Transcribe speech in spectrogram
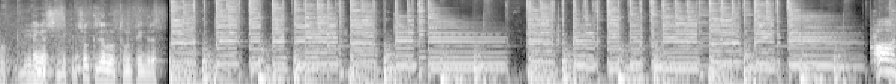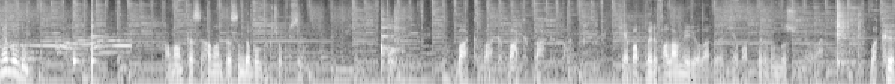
bu. Derinin Evet. içindeki. Çok güzel olur tulum peyniri. Aa ne buldum? Hamam tası. Hamam tasını da bulduk. Çok güzel. Bak bak bak bak bak. Kebapları falan veriyorlar böyle. Kebapları bunda sunuyorlar. Bakır.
